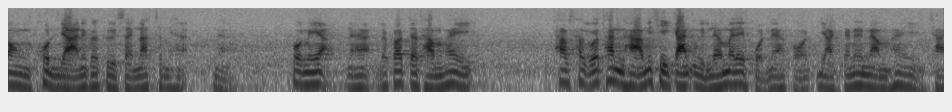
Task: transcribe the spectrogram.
ต้องพ่นยานี่ก็คือไซนัสใช่ไหมฮะนะพวกเนี้ยนะฮะแล้วก็จะทำให้ถ้าถ้าสมมติว่าท่านหาวิธีการอื่นแล้วไม่ได้ผลเนี่ยขออยากจะแนะนำให้ใช้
